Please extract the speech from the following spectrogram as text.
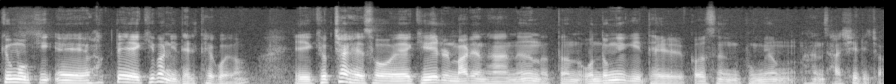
규모 기, 에, 확대의 기반이 될 테고요. 이 격차 해소의 기회를 마련하는 어떤 원동력이 될 것은 분명한 사실이죠.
